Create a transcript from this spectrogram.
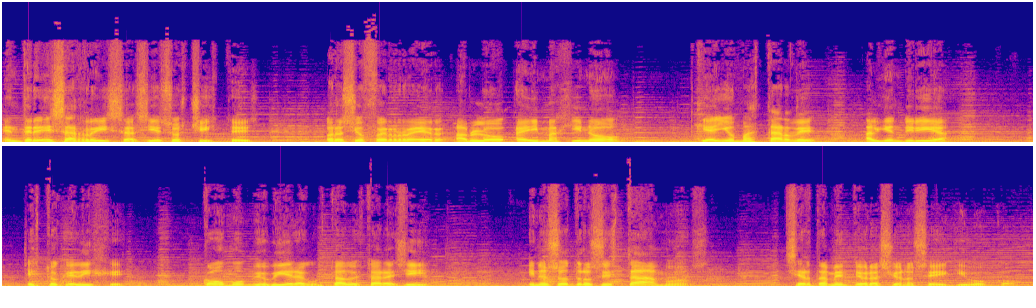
Entre esas risas y esos chistes, Horacio Ferrer habló e imaginó que años más tarde alguien diría, esto que dije, cómo me hubiera gustado estar allí. Y nosotros estamos. Ciertamente Horacio no se equivocó.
